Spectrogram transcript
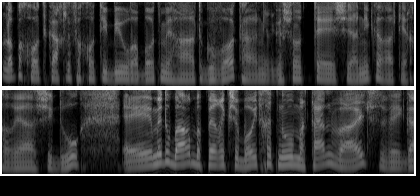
לא פחות, כך לפחות הביעו רבות מהתגובות הנרגשות אה, שאני קראתי אחרי השידור. אה, מדובר בפרק שבו התחתנו מתן וייס וגיא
